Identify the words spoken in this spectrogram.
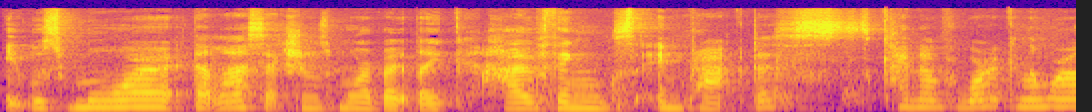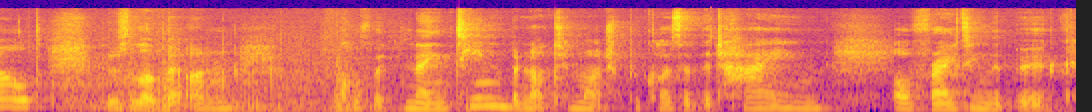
It was more, that last section was more about like how things in practice kind of work in the world. There was a little bit on COVID-19 but not too much because at the time of writing the book.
